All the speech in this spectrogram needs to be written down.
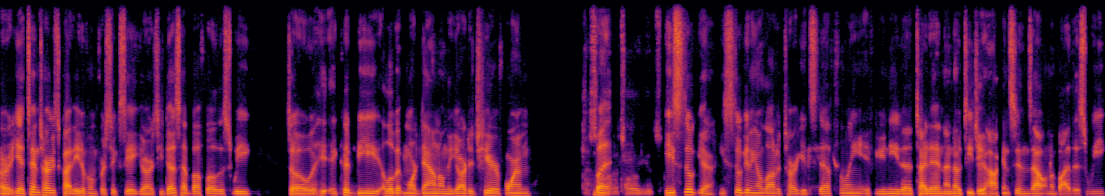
or he had 10 targets, caught eight of them for 68 yards. He does have Buffalo this week, so he, it could be a little bit more down on the yardage here for him. That's but he's still, yeah, he's still getting a lot of targets. Definitely, if you need a tight end, I know T.J. Hockenson's out on a bye this week.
